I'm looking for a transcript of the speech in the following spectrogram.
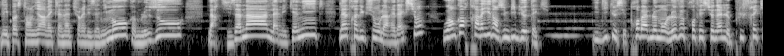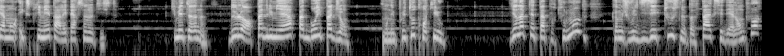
Les postes en lien avec la nature et les animaux, comme le zoo, l'artisanat, la mécanique, la traduction ou la rédaction, ou encore travailler dans une bibliothèque. Il dit que c'est probablement le vœu professionnel le plus fréquemment exprimé par les personnes autistes. Tu m'étonnes. De l'or, pas de lumière, pas de bruit, pas de gens. On est plutôt tranquillou. Il y en a peut-être pas pour tout le monde. Comme je vous le disais, tous ne peuvent pas accéder à l'emploi.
